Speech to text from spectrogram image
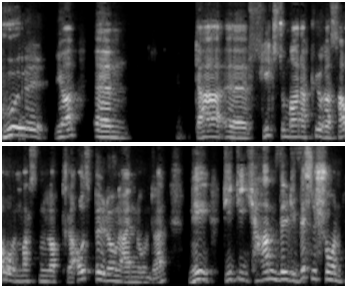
cool, ja, ähm, da äh, fliegst du mal nach Curaçao und machst eine lockere Ausbildung ein und dann. Nee, die, die ich haben will, die wissen schon,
